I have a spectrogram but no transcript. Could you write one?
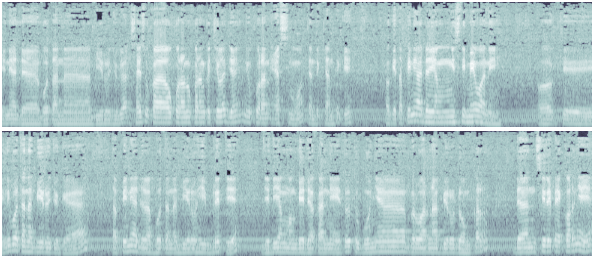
ini ada botana biru juga. Saya suka ukuran-ukuran kecil aja. Ini ukuran S semua cantik-cantik ya. Oke tapi ini ada yang istimewa nih. Oke ini botana biru juga. Tapi ini adalah botana biru hybrid ya. Jadi yang membedakannya itu tubuhnya berwarna biru dongker dan sirip ekornya ya.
